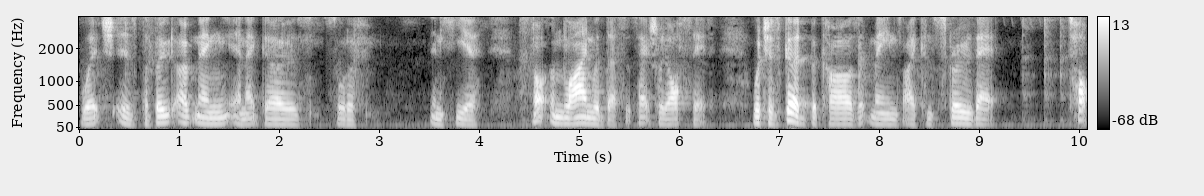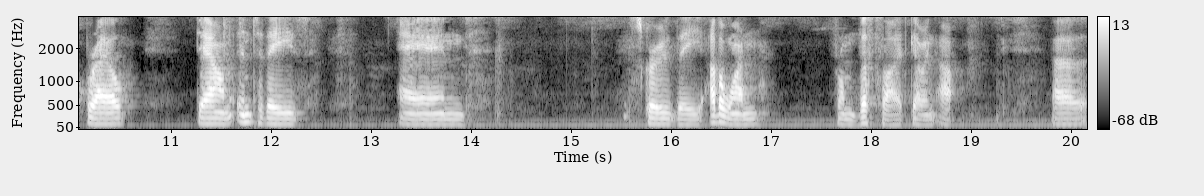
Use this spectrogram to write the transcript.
which is the boot opening, and it goes sort of in here. It's not in line with this, it's actually offset, which is good because it means I can screw that top rail down into these and screw the other one from this side going up. Uh,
